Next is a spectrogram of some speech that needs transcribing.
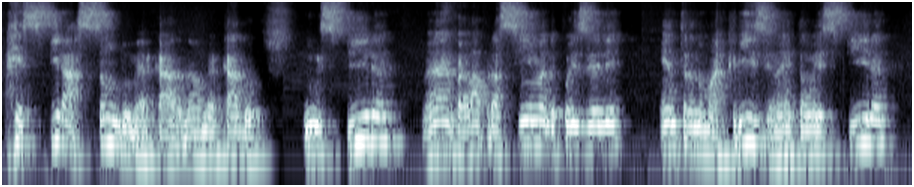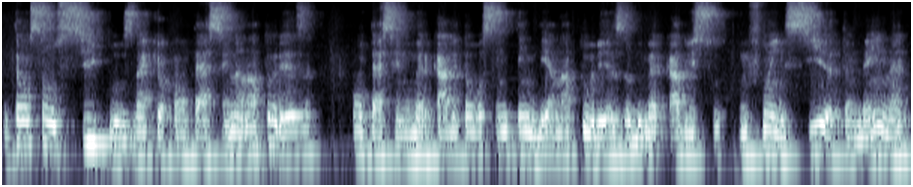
a respiração do mercado. Né? O mercado inspira, né? vai lá para cima, depois ele entra numa crise, né? então expira. Então, são os ciclos né, que acontecem na natureza, acontecem no mercado. Então, você entender a natureza do mercado, isso influencia também né,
